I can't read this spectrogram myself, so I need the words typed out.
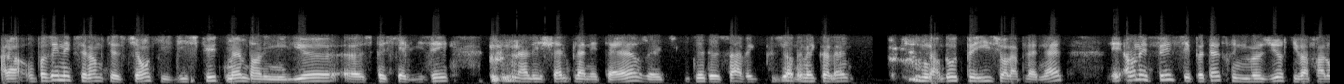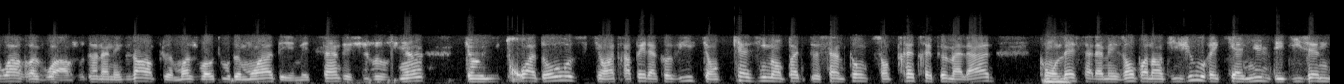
Alors, vous posez une excellente question qui se discute même dans les milieux euh, spécialisés à l'échelle planétaire. J'ai discuté de ça avec plusieurs de mes collègues dans d'autres pays sur la planète. Et en effet, c'est peut-être une mesure qu'il va falloir revoir. Je vous donne un exemple. Moi, je vois autour de moi des médecins, des chirurgiens qui ont eu trois doses, qui ont attrapé la COVID, qui ont quasiment pas de symptômes, qui sont très très peu malades, qu'on mmh. laisse à la maison pendant dix jours et qui annulent des dizaines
